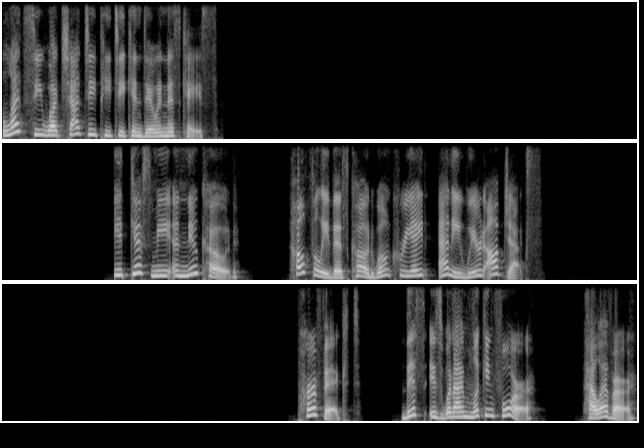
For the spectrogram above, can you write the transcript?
Let's see what ChatGPT can do in this case. It gives me a new code. Hopefully this code won't create any weird objects. Perfect! This is what I'm looking for. However,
